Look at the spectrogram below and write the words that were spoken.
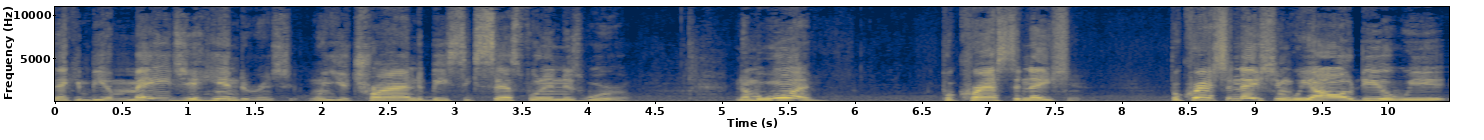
that can be a major hindrance when you're trying to be successful in this world. Number one, procrastination. Procrastination we all deal with.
